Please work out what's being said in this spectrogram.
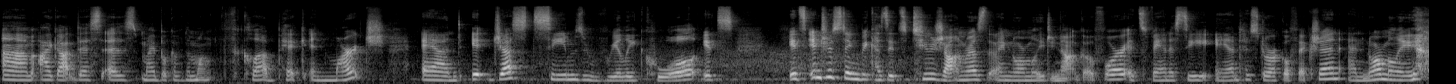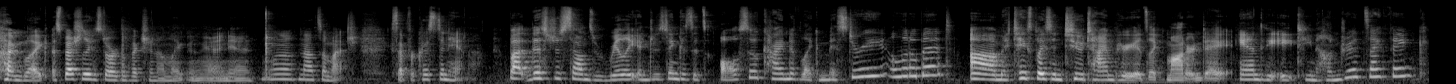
Um, I got this as my Book of the Month Club pick in March, and it just seems really cool. It's it's interesting because it's two genres that I normally do not go for. It's fantasy and historical fiction, and normally I'm like, especially historical fiction, I'm like, mm, nah, nah, mm, not so much, except for Kristin Hannah. But this just sounds really interesting because it's also kind of like mystery a little bit. Um, it takes place in two time periods, like modern day and the 1800s, I think.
